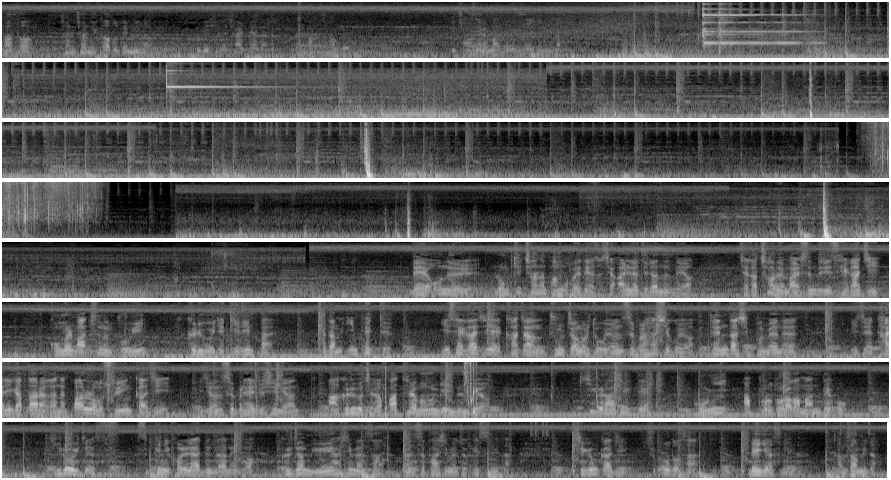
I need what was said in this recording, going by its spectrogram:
가서 천천히 가도 됩니다. 그 대신에 찰 때는 꽉 차고 이 자세를 만들어 주셔야 됩니다. 네, 오늘 롱킥 차는 방법에 대해서 제가 알려드렸는데요. 제가 처음에 말씀드린 세 가지 공을 맞추는 부위 그리고 이제 디딤발 그 다음에 임팩트 이 세 가지에 가장 중점을 두고 연습을 하시고요. 된다 싶으면은 이제 다리가 따라가는 팔로우 스윙까지 이제 연습을 해주시면 아 그리고 제가 빠트려 먹은 게 있는데요. 킥을 하실 때 공이 앞으로 돌아가면 안 되고 뒤로 이제 스- 스핀이 걸려야 된다는 거 그 점 유의하시면서 연습하시면 좋겠습니다. 지금까지 축구도사 맥이었습니다. 감사합니다.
